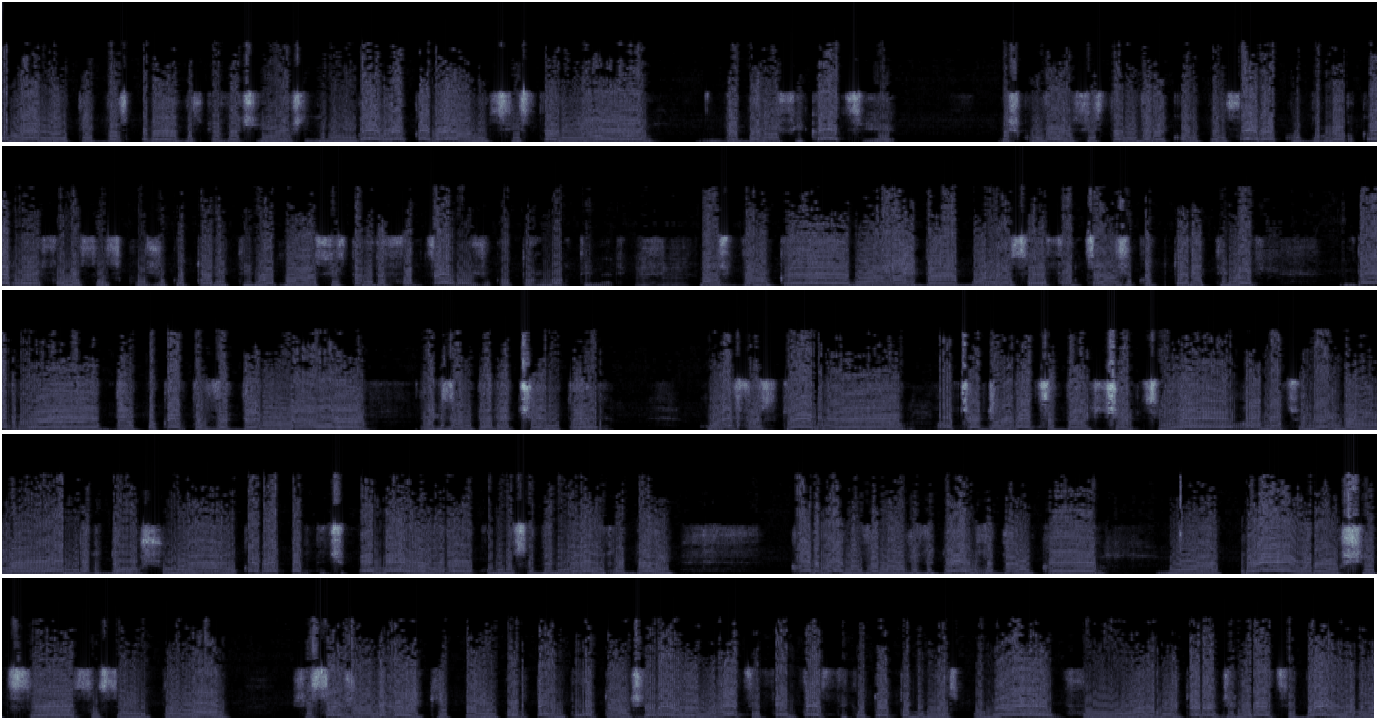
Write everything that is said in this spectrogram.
am mai amintit despre, despre vecinii noștri din Ungaria, care au un sistem de bonificație deci cumva un sistem de recompensare a cluburilor care folosesc jucătorii tineri, nu un sistem de forțare a jucătorilor tineri. Uh-huh. Nu spun că nu e de bună să forțăm jucătorii tineri, dar uh, din păcate vedem uh, exemple recente cum a fost chiar uh, acea generație de excepție a, a naționalului Under 21 care a participat la Euro, condusă de Mirel Redoi, care la nivel individual vedem că nu prea au reușit să, să se impună și să ajungă la echipe importante. Atunci era o emulație fantastică, toată lumea spunea, fu, următoarea generație de aur,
